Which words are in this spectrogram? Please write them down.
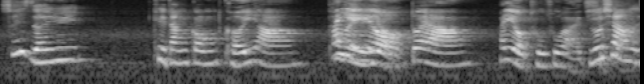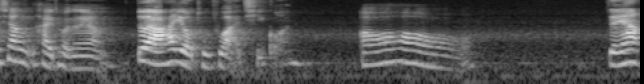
所以人鱼可以当公？可以啊，它也有，有对啊，它也有凸出来，比如像像海豚那样。对啊，它有凸出来的器官。哦，怎样？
